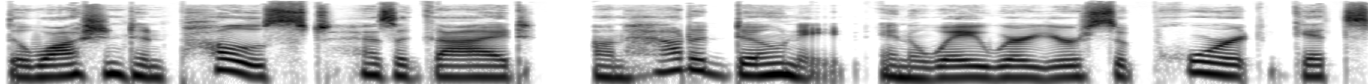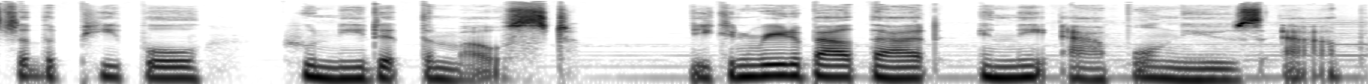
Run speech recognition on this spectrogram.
The Washington Post has a guide on how to donate in a way where your support gets to the people who need it the most. You can read about that in the Apple News app.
